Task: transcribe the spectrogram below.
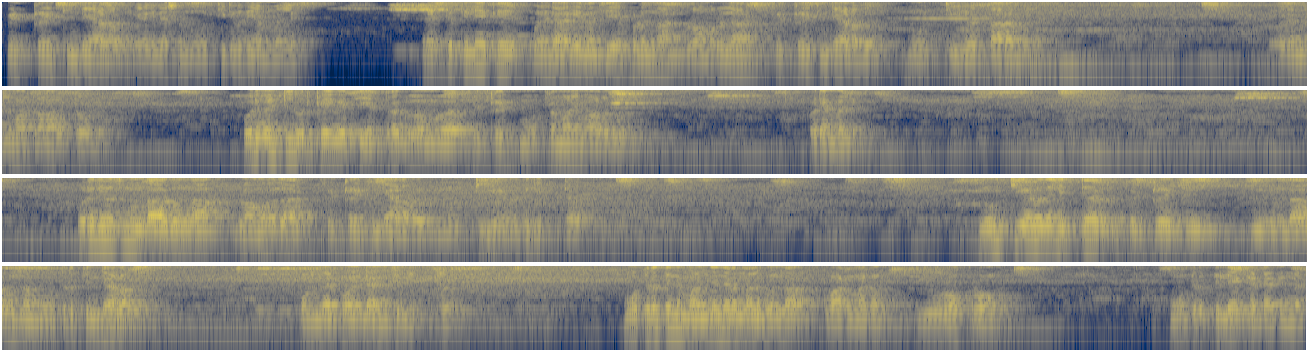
ഫിൽട്രേറ്റിന്റെ അളവ് ഏകദേശം നൂറ്റി ഇരുപത് എം എൽ. രക്തത്തിലേക്ക് പുനരാകിരണം ചെയ്യപ്പെടുന്ന ഗ്ലോമറുലാർ ഫിൽട്രേറ്റിന്റെ അളവ് നൂറ്റി ഇരുപത്താറ് എം എൽ. ഒരു എം എൽ മാത്രമാണ് ഔട്ട് ആവുന്നത് ഒരു മിനിറ്റിൽ ഒരിക്കൽ വെച്ച് എത്ര ഗ്ലോമുലാർ ഫിൽട്രേറ്റ് മൂത്രമായി മാറുന്നു? ഒരു എം എൽ ഒരു ദിവസം ഉണ്ടാകുന്ന ഗ്ലോമറുലാർ ഫിൽട്രേറ്റിന്റെ അളവ് നൂറ്റി എഴുപത് ലിറ്റർ. നൂറ്റി എഴുപത് ലിറ്റർ ഫിൽട്രേറ്റിൽ നിന്നുണ്ടാകുന്ന മൂത്രത്തിന്റെ അളവ് ഒന്ന് പോയിന്റ് അഞ്ച് ലിറ്റർ. മൂത്രത്തിന് മഞ്ഞ നിറം നൽകുന്ന വർണകം യൂറോക്രോം. മൂത്രത്തിലെ ഘടകങ്ങൾ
